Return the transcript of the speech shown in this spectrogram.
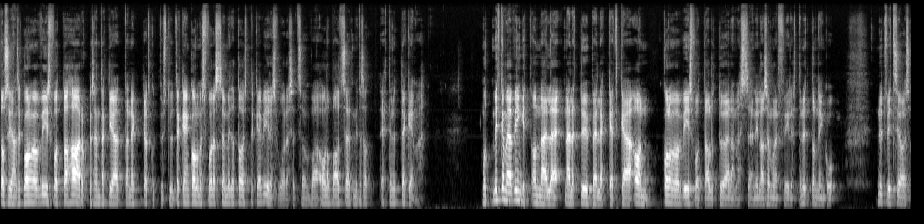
tosiaan se 3-5 vuotta on haarukka sen takia, että ne jotkut pystyy tekemään kolmes vuodessa sen, mitä toiset tekee viides vuodessa. Että se on vaan all about se, että mitä sä oot ehtinyt tekemään. Mutta mitkä meidän vinkit on näille, näille tyypeille, ketkä on 3-5 vuotta ollut työelämässä ja niillä on semmoinen fiilis, että nyt on niinku, nyt vitsi olisi,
